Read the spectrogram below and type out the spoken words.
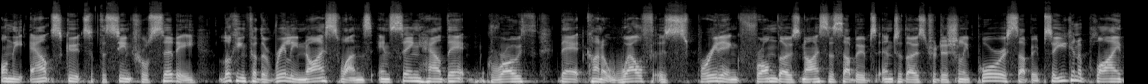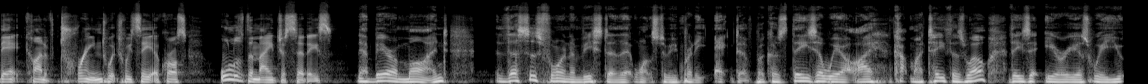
on the outskirts of the central city, looking for the really nice ones and seeing how that growth, that kind of wealth is spreading from those nicer suburbs into those traditionally poorer suburbs. So you can apply that kind of trend, which we see across all of the major cities. Now, bear in mind, this is for an investor that wants to be pretty active because these are where I cut my teeth as well. These are areas where you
